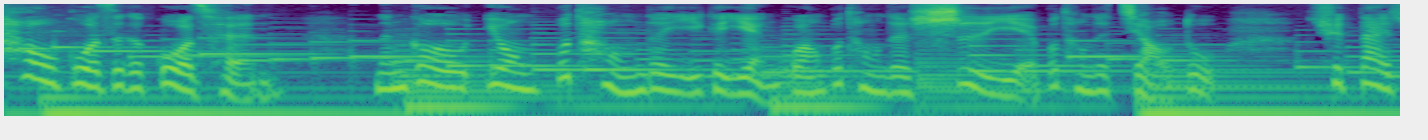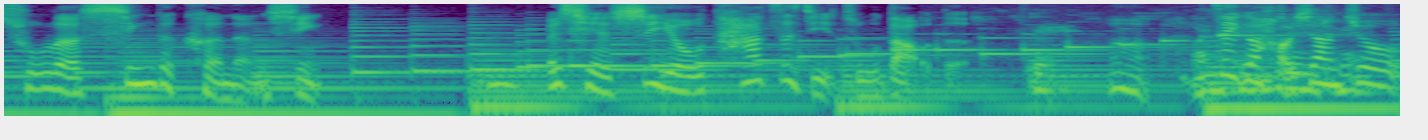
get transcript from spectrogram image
透过这个过程，能够用不同的一个眼光、不同的视野、不同的角度，去带出了新的可能性，而且是由他自己主导的。对，嗯，这个好像就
